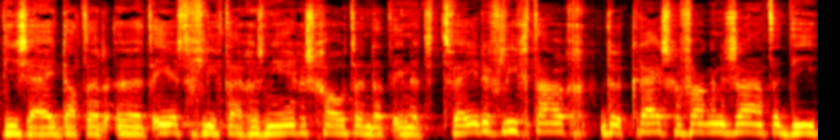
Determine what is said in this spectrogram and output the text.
Die zei dat er uh, het eerste vliegtuig is neergeschoten en dat in het tweede vliegtuig de krijgsgevangenen zaten die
